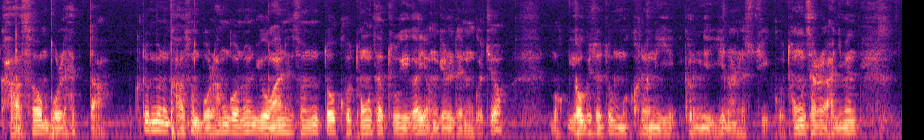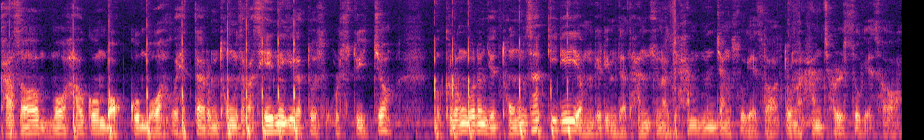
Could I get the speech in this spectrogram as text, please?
가서 뭘 했다. 그러면 가서 뭘 한 거는 요 안에서는 또 그 동사 두 개가 연결되는 거죠. 뭐 여기서도 뭐 그런 이, 그런 게 일어날 수도 있고 동사를 아니면 가서 뭐 하고 먹고 뭐 하고 했다 그러면 동사가 세네 개가 또 올 수도 있죠. 뭐 그런 거는 이제 동사끼리의 연결입니다. 단순하게 한 문장 속에서 또는 한 절 속에서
